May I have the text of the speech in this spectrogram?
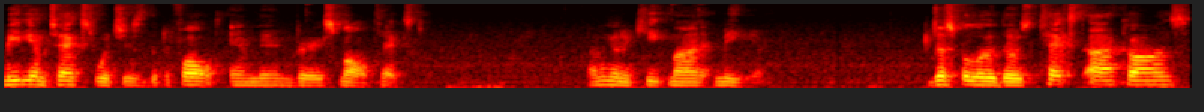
medium text, which is the default, and then very small text. I'm going to keep mine at medium. Just below those text icons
